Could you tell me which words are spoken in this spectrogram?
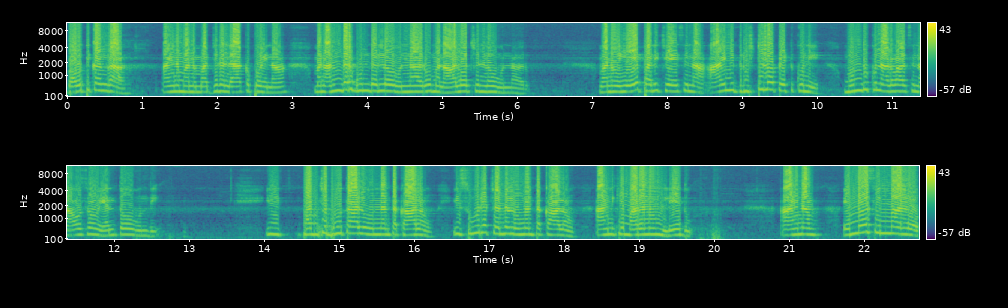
భౌతికంగా ఆయన మన మధ్యన లేకపోయినా మన అందరి గుండెల్లో ఉన్నారు మన ఆలోచనలో ఉన్నారు. మనం ఏ పని చేసినా ఆయన్ని దృష్టిలో పెట్టుకుని ముందుకు నడవాల్సిన అవసరం ఎంతో ఉంది. ఈ పంచభూతాలు ఉన్నంత కాలం ఈ సూర్యచంద్రులు ఉన్నంత కాలం ఆయనకి మరణం లేదు. ఆయన ఎన్నో సినిమాల్లో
